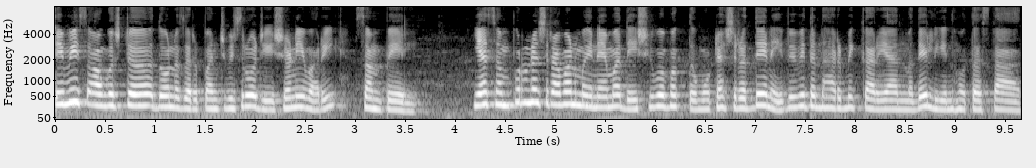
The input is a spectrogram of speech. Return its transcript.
तेवीस ऑगस्ट दोन हजार पंचवीस रोजी शनिवारी संपेल. या संपूर्ण श्रावण महिन्यामध्ये शिवभक्त मोठ्या श्रद्धेने विविध धार्मिक कार्यांमध्ये लीन होत असतात.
